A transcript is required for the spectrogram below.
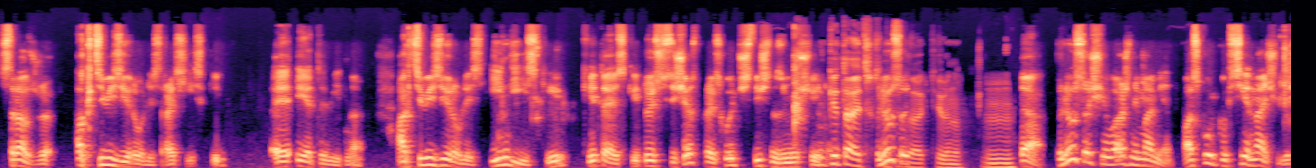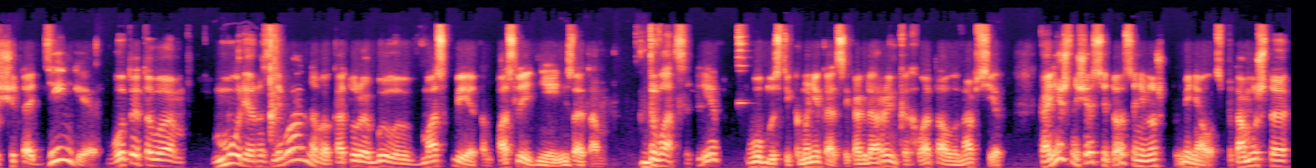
сразу же активизировались российские, э, и это видно. Активизировались индийские, китайские. То есть сейчас происходит частично замещение. Ну, китайцы, плюс, да, активно. Да. Плюс очень важный момент. Поскольку все начали считать деньги, вот этого море разливанного, которое было в Москве там, последние, не знаю, там, 20 лет в области коммуникации, когда рынка хватало на всех, конечно, сейчас ситуация немножко поменялась, потому что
